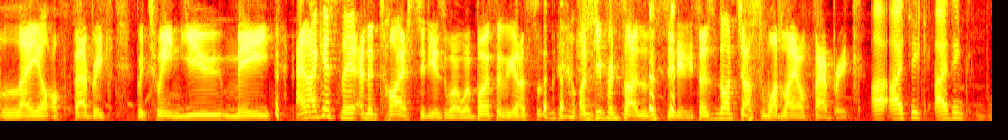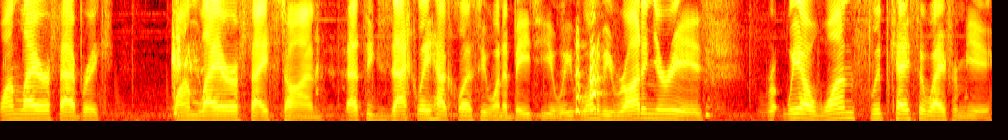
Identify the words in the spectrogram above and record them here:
layer of fabric between you, me, and I guess the, an entire city as well. We're both of us on different sides of the city, so it's not just one layer of fabric. I, I think I think one layer of fabric, one layer of FaceTime. That's exactly how close we want to be to you. We want to be right in your ears. We are one slipcase away from you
